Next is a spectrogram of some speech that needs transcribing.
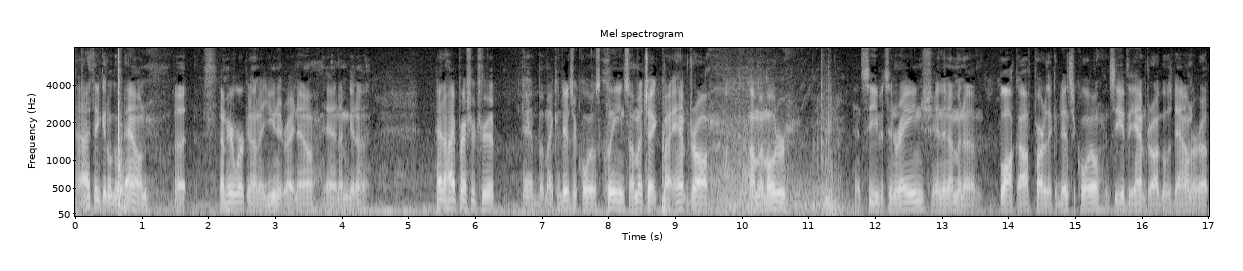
I think it'll go down, but I'm here working on a unit right now and I'm gonna had a high pressure trip and but my condenser coil is clean so I'm gonna check my amp draw on my motor and see if it's in range and then I'm gonna block off part of the condenser coil and see if the amp draw goes down or up.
